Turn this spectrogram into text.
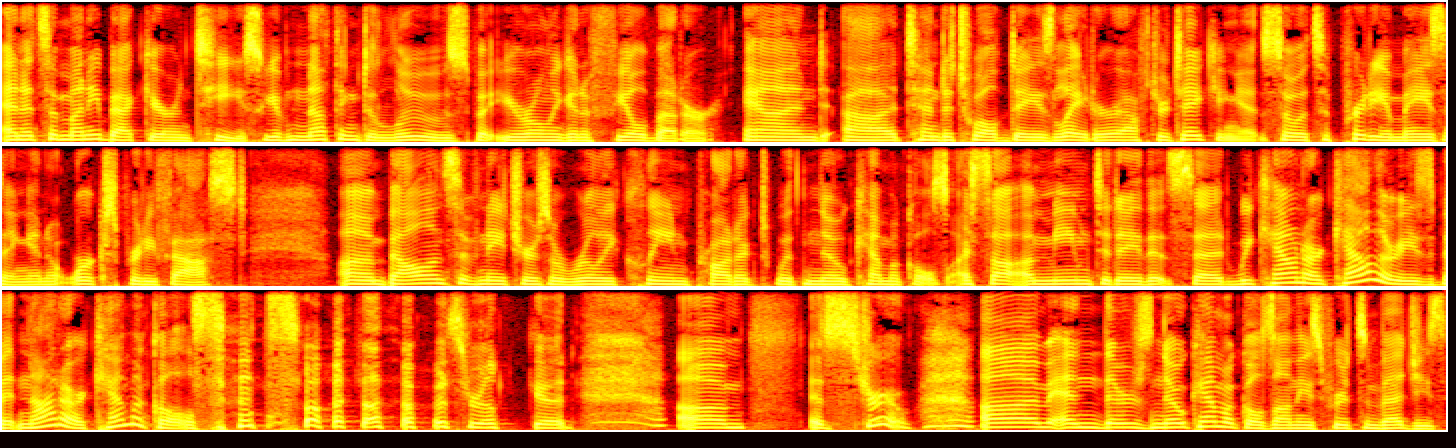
And it's a money back guarantee. So you have nothing to lose, but you're only going to feel better. And uh, 10 to 12 days later after taking it. So it's a pretty amazing and it works pretty fast. Um, Balance of Nature is a really clean product with no chemicals. I saw a meme today that said, We count our calories, but not our chemicals. so I thought that was really good. Um, it's true. Um, and there's no chemicals on these fruits and veggies.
